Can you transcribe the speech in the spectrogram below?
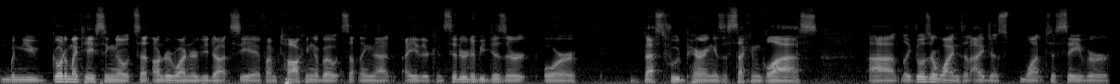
when you go to my tasting notes at underwinereview.ca. If I'm talking about something that I either consider to be dessert or best food pairing as a second glass, uh, like those are wines that I just want to savor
